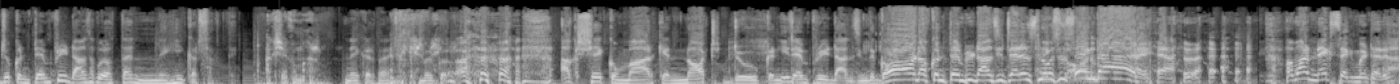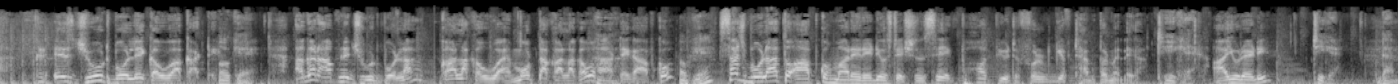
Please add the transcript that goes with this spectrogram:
जो कंटेम्प्रेरी डांस आपको लगता है नहीं कर सकते अक्षय कुमार। नहीं कर पाए? बिल्कुल। Akshay Kumar can not do contemporary dancing the god of contemporary dancing Terence is saying that हमारा नेक्स्ट सेगमेंट है इस झूठ बोले कौआ काटे। ओके अगर आपने झूठ बोला काला कौआ है मोटा काला कौआ हाँ। काटेगा आपको। Okay. सच बोला तो आपको हमारे रेडियो स्टेशन से एक बहुत ब्यूटीफुल गिफ्ट हैम्पर मिलेगा। ठीक है। आर यू रेडी ठीक है। Done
